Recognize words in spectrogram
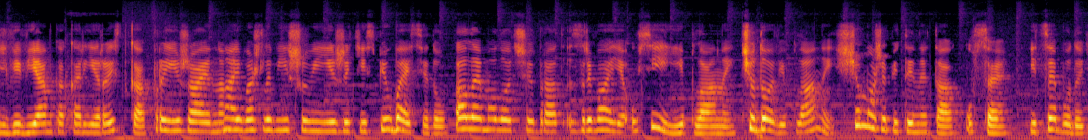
Львів'янка-кар'єристка приїжджає на найважливішу в її житті співбесіду, але молодший брат зриває усі її плани. Чудові плани, що може піти не так, усе. І це будуть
